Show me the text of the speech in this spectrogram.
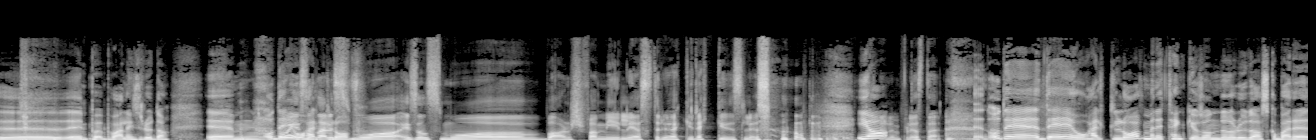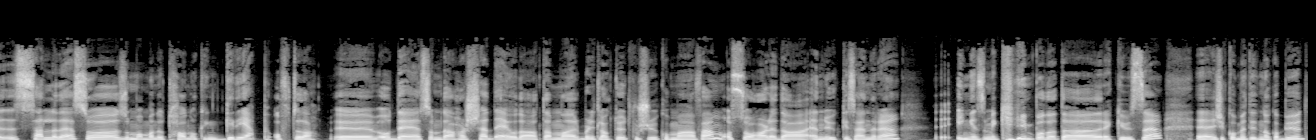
eh, på, på Ellingsrud, da. Um, og det er jo helt lov. Små, I sånn småbarnsfamiliestrøk, rekkehus, liksom. Ja, de og det, det er jo helt lov, men jeg tenker jo sånn når du da skal bare selge det, så, så må man jo ta noen grep ofte, da. Uh, og det som da har skjedd, er jo da at de har blitt lagt ut for 7,5, og så har det da en uke seinere Ingen som er keen på dette rekkehuset. Eh, ikke kommet inn noe bud.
